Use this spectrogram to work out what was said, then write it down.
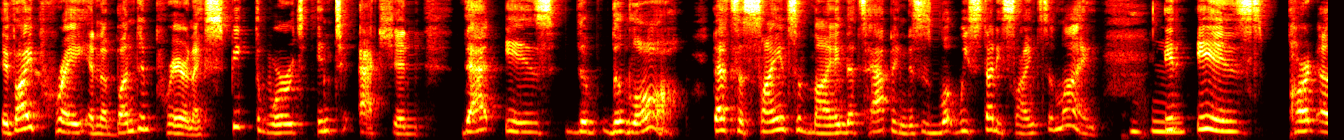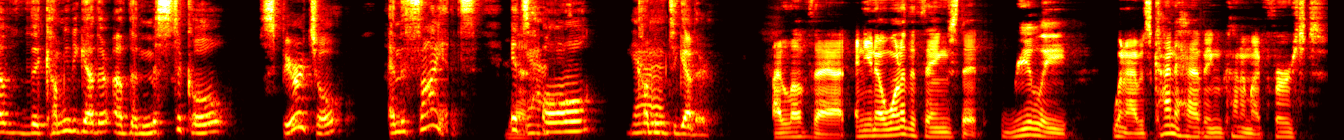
If I pray an abundant prayer and I speak the words into action, that is the, the law. That's a science of mind that's happening. This is what we study science of mind. Mhm. It is part of the coming together of the mystical, spiritual, and the science. It's Yes. all Yeah. coming together. I love that. And you know, one of the things that really, when I was kind of having kind of my first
